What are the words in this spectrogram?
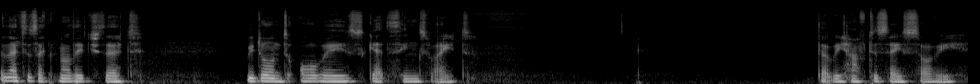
And let us acknowledge that we don't always get things right, that we have to say sorry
